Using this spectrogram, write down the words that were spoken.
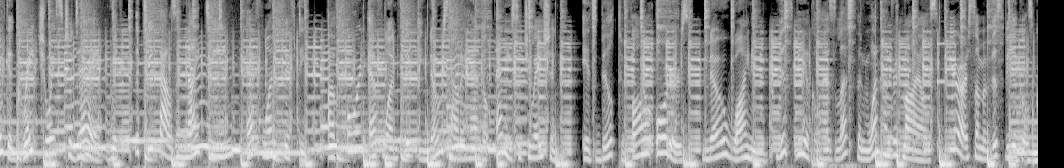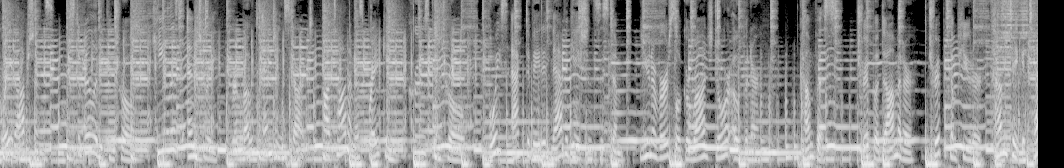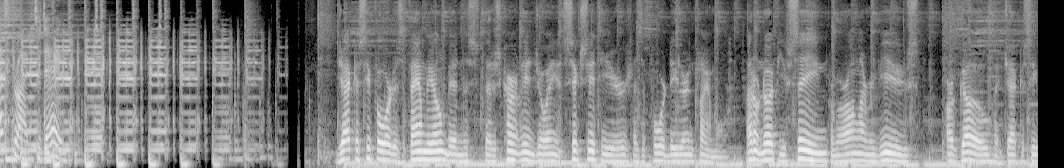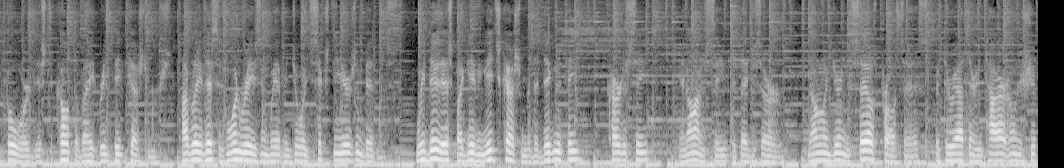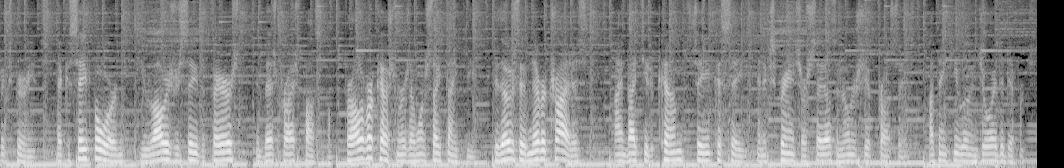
Make a great choice today with the 2019 F-150. A Ford F-150 knows how to handle any situation. It's built to follow orders, no whining. This vehicle has less than 100 miles. Here are some of this vehicle's great options. Stability control, keyless entry, remote engine start, autonomous braking, cruise voice activated navigation system, universal garage door opener, compass, trip odometer, trip computer. Come take a test drive today. Jack Kissee Ford is a family-owned business that is currently enjoying its 60th year as a Ford dealer in Claremore. I don't know if you've seen from our online reviews, our goal at Jack Kissee Ford is to cultivate repeat customers. I believe this is one reason we have enjoyed 60 years in business. We do this by giving each customer the dignity, courtesy, and honesty that they deserve not only during the sales process, but throughout their entire ownership experience. At Kissee Ford, you will always receive the fairest and best price possible. For all of our customers, I want to say thank you. To those who have never tried us, I invite you to come see Kissee and experience our sales and ownership process. I think you will enjoy the difference.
